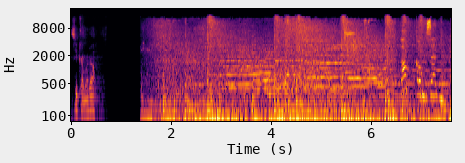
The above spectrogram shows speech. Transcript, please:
Xin cảm ơn ông. dân.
